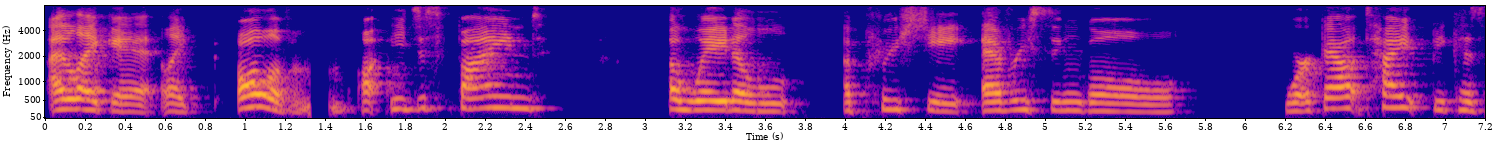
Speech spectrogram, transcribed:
I like it, like all of them. Uh, you just find a way to appreciate every single workout type because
